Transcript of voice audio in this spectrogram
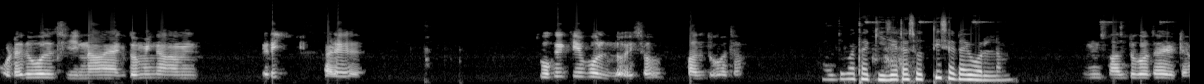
ওটাই তো বলছি না একদমই না আমি এটা আরে তোকে কে বলল এইসব ফালতু কথা? ফালতু কথা কি যেটা সত্যি সেটাই বললাম। ফালতু কথা এটা।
